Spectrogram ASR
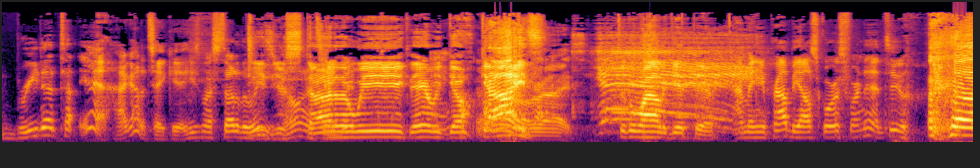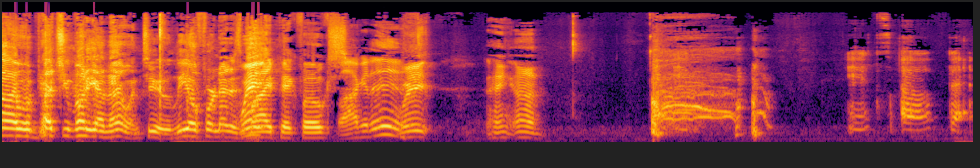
Breida, t- yeah, I gotta take it. He's my stud of the week. He's your I wanna stud of the it. week. There we go, guys. All right. Took a while to get there. I mean, you probably outscore us Fournette too. I would bet you money on that one too. Leo Fournette is Wait. my pick, folks. Lock it in. Wait, hang on. It's a bet.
